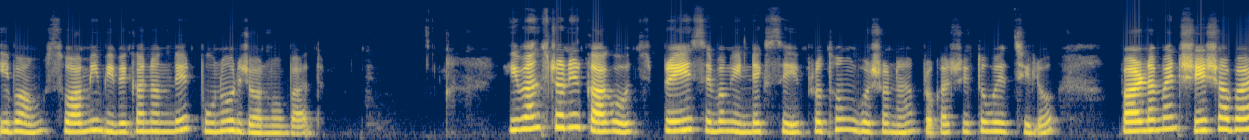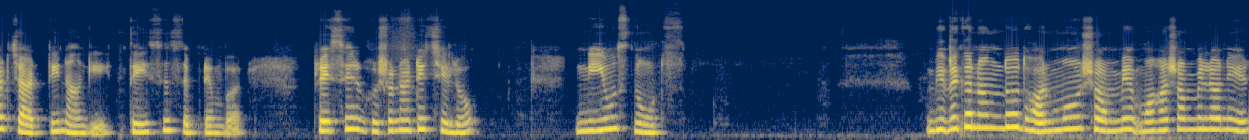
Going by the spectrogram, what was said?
এবং স্বামী বিবেকানন্দের পুনর্জন্মবাদ। ইভানস্টনের কাগজ, প্রেস এবং ইন্ডেক্সে প্রথম ঘোষণা প্রকাশিত হয়েছিল পার্লামেন্ট শেষ হবার চার দিন আগে, তেইশে সেপ্টেম্বর। প্রেসের ঘোষণাটি ছিল নিউজ নোটস। বিবেকানন্দ ধর্ম সম্মে, মহাসম্মেলনের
